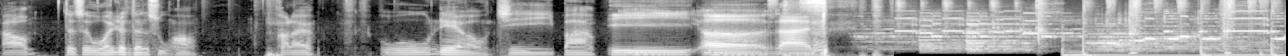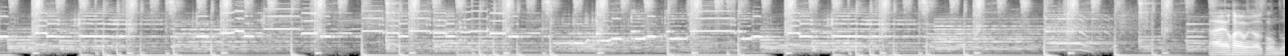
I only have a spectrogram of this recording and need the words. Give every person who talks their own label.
Speaker 1: 好，这次我会认真数哈。好来，五六七八，
Speaker 2: 一二三，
